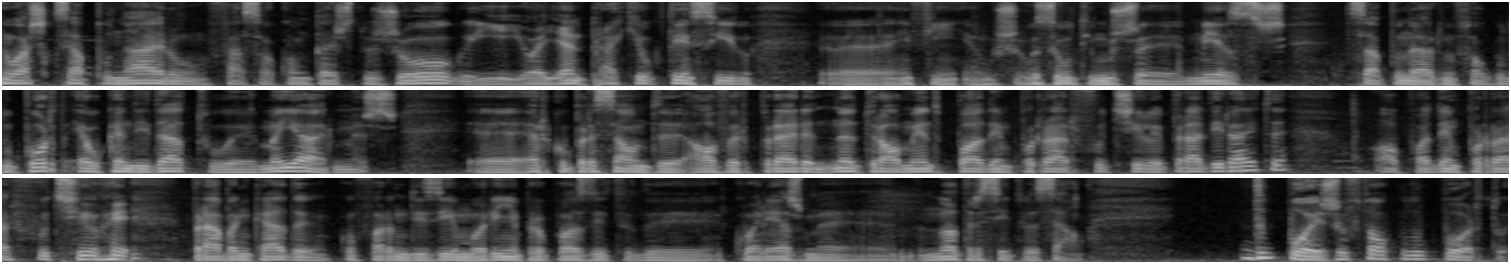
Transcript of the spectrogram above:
Eu acho que Saponaro, face ao contexto do jogo e olhando para aquilo que tem sido, eh, enfim, os, os últimos eh, meses de Saponaro no Fogo do Porto, é o candidato eh, maior, mas a recuperação de Álvaro Pereira naturalmente pode empurrar Futsile para a direita ou pode empurrar Futsile para a bancada, conforme dizia Mourinho a propósito de Quaresma noutra situação. Depois, o Futebol do Porto,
